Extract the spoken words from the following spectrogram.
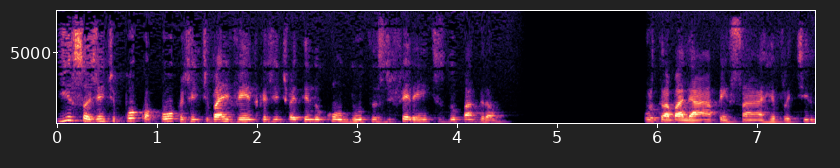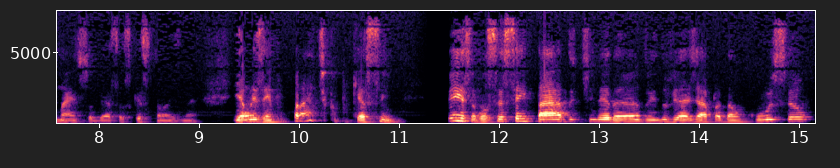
isso a gente, pouco a pouco, a gente vai vendo que a gente vai tendo condutas diferentes do padrão. Por trabalhar, pensar, refletir mais sobre essas questões, né? E é um exemplo prático, porque assim, pensa, você sentado, itinerando, indo viajar para dar um curso, eu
